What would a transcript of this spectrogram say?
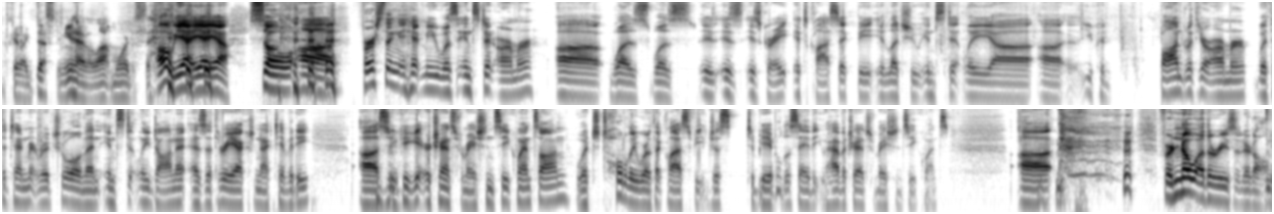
I feel like Dustin, you have a lot more to say. Oh yeah, yeah, yeah. So uh, first thing that hit me was instant armor. Uh, was was is is great. It's classic. It lets you instantly. Uh, uh, you could bond with your armor with a 10 minute ritual and then instantly don it as a three action activity. Uh, mm-hmm. So you could get your transformation sequence on, which totally worth a class feat just to be able to say that you have a transformation sequence. Uh, for no other reason at all.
